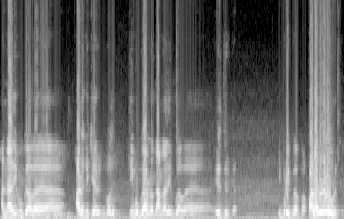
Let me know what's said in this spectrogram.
அண்ணா அதிமுகவை ஆளுங்கட்சியாக இருக்கும்போது திமுகவில் வந்து அண்ணா அதிமுகவை எதிர்த்திருக்காரு. இப்படி இப்போ இப்போ பல ரோல் இருக்கு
